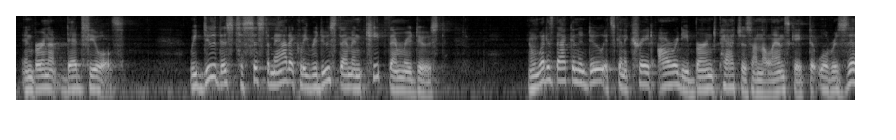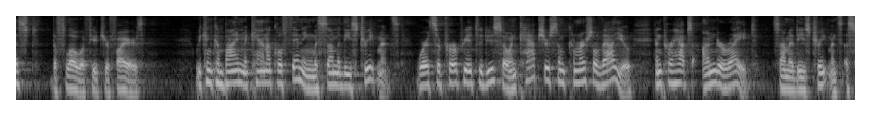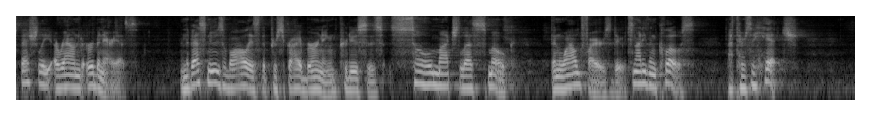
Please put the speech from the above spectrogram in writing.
and burn up dead fuels. We do this to systematically reduce them and keep them reduced. And what is that going to do? It's going to create already burned patches on the landscape that will resist the flow of future fires. We can combine mechanical thinning with some of these treatments where it's appropriate to do so and capture some commercial value and perhaps underwrite some of these treatments, especially around urban areas. And the best news of all is that prescribed burning produces so much less smoke than wildfires do. It's not even close, but there's a hitch.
